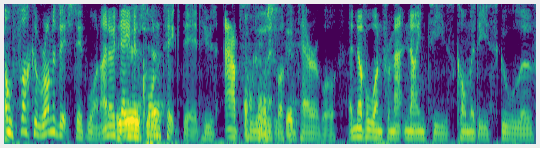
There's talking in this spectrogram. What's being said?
Oh fuck, Aaronovitch did one. I know He David is, yeah. Quantick did, who's absolutely fucking terrible. Another one from that '90s comedy school of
